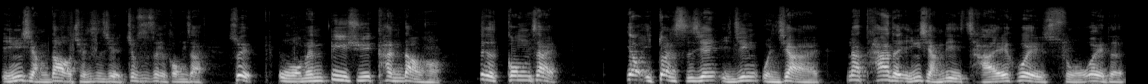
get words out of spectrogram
影响到全世界，就是这个公债。所以我们必须看到哈，这个公债要一段时间已经稳下来，那它的影响力才会所谓的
